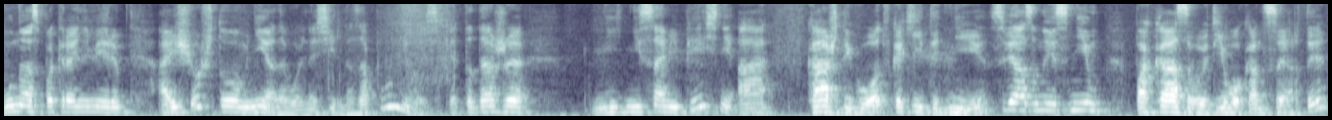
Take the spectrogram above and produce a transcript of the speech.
У нас, по крайней мере. А еще, что мне довольно сильно запомнилось, это даже не, не сами песни, а каждый год в какие-то дни, связанные с ним, показывают его концерты.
